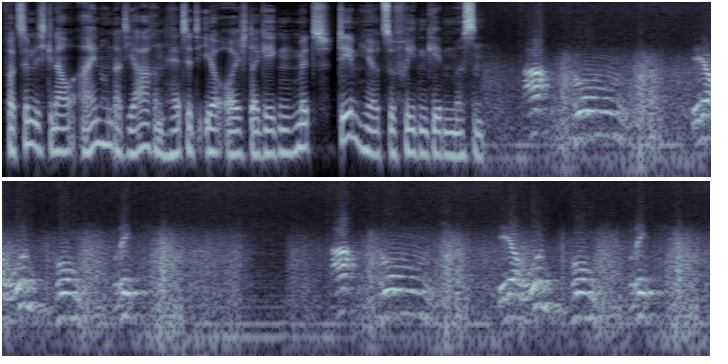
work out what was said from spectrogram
Vor ziemlich genau 100 Jahren hättet ihr euch dagegen mit dem hier zufrieden geben müssen. Achtung, der Rundfunk spricht. Achtung, der Rundfunk spricht.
